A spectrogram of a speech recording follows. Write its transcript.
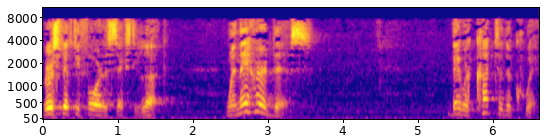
Verse 54 to 60. Look. When they heard this, they were cut to the quick.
